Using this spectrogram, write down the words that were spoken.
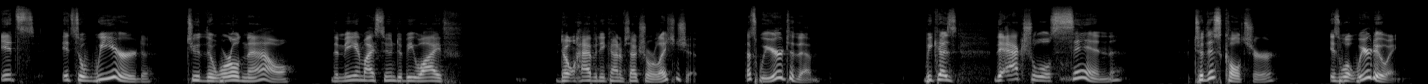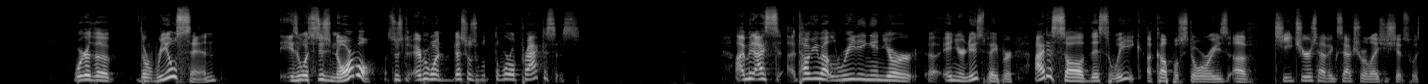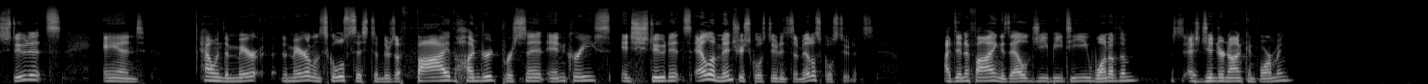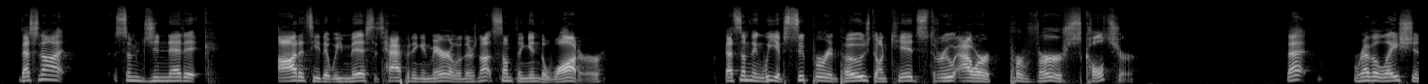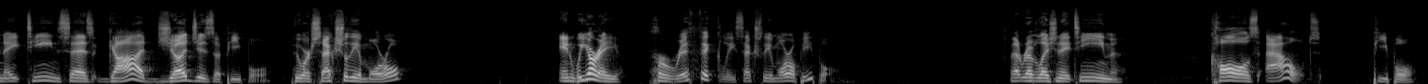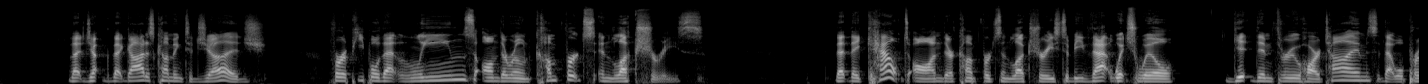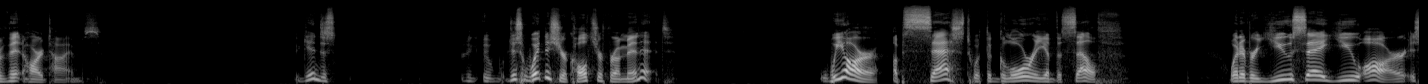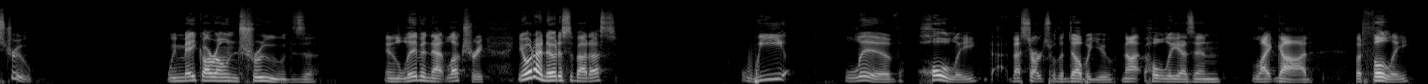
It's it's a weird to the world now that me and my soon to be wife don't have any kind of sexual relationship. That's weird to them. Because the actual sin to this culture is what we're doing. Where the the real sin is what's just normal. It's just everyone. That's just what the world practices. I mean, I talking about reading in your uh, in your newspaper. I just saw this week a couple stories of teachers having sexual relationships with students, and how in the Mar- the Maryland school system there's a 500 percent increase in students, elementary school students and middle school students, identifying as LGBT. One of them as- gender nonconforming. That's not some genetic oddity that we miss that's happening in Maryland. There's not something in the water. That's something we have superimposed on kids through our perverse culture. That Revelation 18 says God judges a people who are sexually immoral, and we are a horrifically sexually immoral people. That Revelation 18 calls out people that, ju- that God is coming to judge for a people that leans on their own comforts and luxuries that they count on their comforts and luxuries to be that which will get them through hard times that will prevent hard times. Again just just witness your culture for a minute. We are obsessed with the glory of the self whatever you say you are is true we make our own truths and live in that luxury. You know what I notice about us? We live wholly. That starts with a W, not holy as in like God, but fully.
